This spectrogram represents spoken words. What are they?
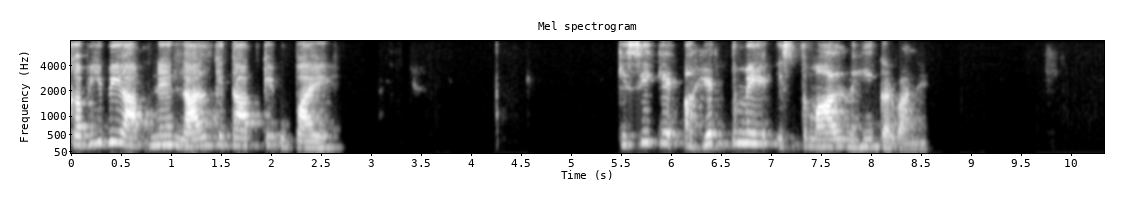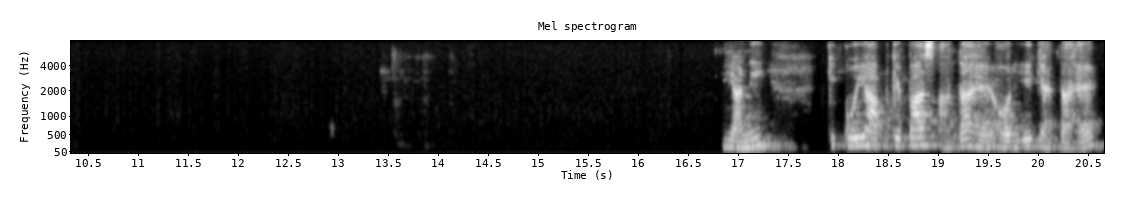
कभी भी आपने लाल किताब के उपाय किसी के अहित में इस्तेमाल नहीं करवाने। यानी कि कोई आपके पास आता है और ये कहता है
